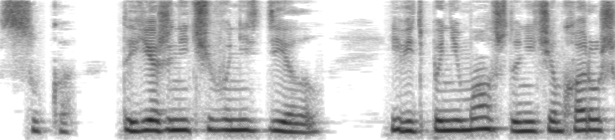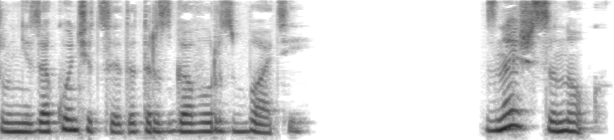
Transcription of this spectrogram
«Сука! Да я же ничего не сделал!» И ведь понимал, что ничем хорошим не закончится этот разговор с батей. «Знаешь, сынок»,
